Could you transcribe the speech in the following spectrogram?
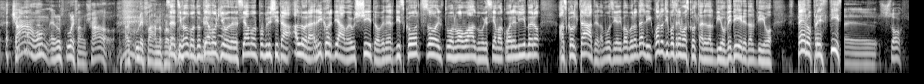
ciao e alcune fanno ciao alcune fanno proprio Senti, proprio dobbiamo chiudere, siamo in pubblicità. Allora, ricordiamo, è uscito venerdì scorso il tuo nuovo album che si chiama Cuore Libero. Ascoltate la musica di Bobo Rondelli. Quando ti potremo ascoltare dal vivo, vedere dal vivo? Spero prestissimo. Eh, so che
